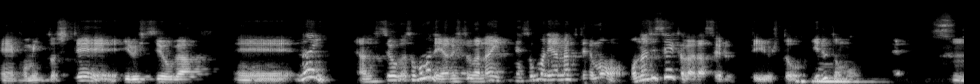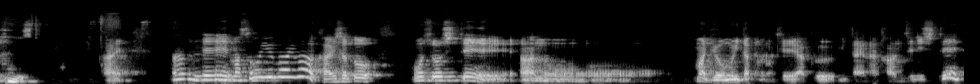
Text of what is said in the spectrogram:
えーコミットしている必要が、えーない、あの、必要が、そこまでやる必要がない、ね、そこまでやらなくても、同じ成果が出せるっていう人いると思う。うん。はい。はい。なんで、まあそういう場合は会社と交渉して、あのーまあ業務委託の契約みたいな感じにして、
